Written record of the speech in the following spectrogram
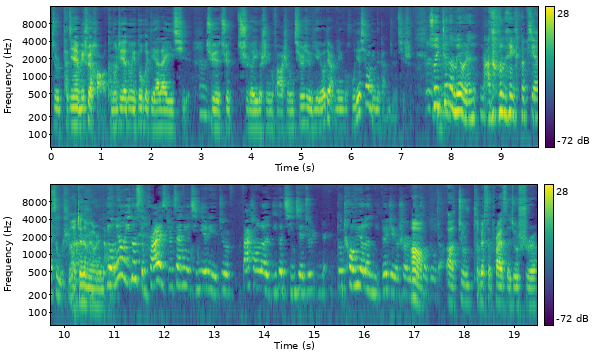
就是他今天没睡好，可能这些东西都会叠加在一起。去去使得一个事情发生，其实就也有点那个蝴蝶效应的感觉。其实所以真的没有人拿到那个 PS 五是啊、吗？真的没有人拿。有没有一个 surprise，就是在那个情节里，就是发生了一个情节，就是都超越了你对这个事儿的接受度的？啊，就是特别 surprise 的，就是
